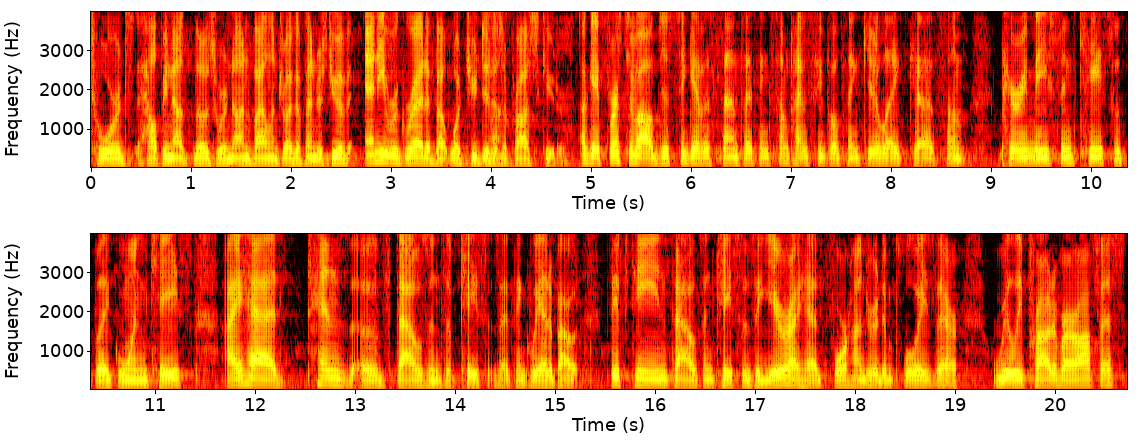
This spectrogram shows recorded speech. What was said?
towards helping out those who are nonviolent drug offenders. Do you have any regret about what you did as a prosecutor? Okay, first of all, just to give a sense, I think sometimes people think you're like uh, some Perry Mason case with like one case. I had tens of thousands of cases. I think we had about 15,000 cases a year. I had 400 employees there. Really proud of our office.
